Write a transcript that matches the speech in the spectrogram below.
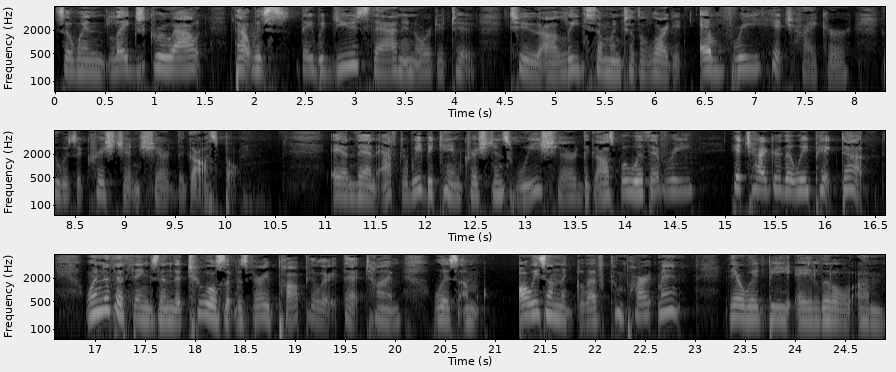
So when legs grew out, that was they would use that in order to to uh, lead someone to the Lord. And every hitchhiker who was a Christian shared the gospel. And then after we became Christians, we shared the gospel with every hitchhiker that we picked up. One of the things and the tools that was very popular at that time was um, always on the glove compartment there would be a little um,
